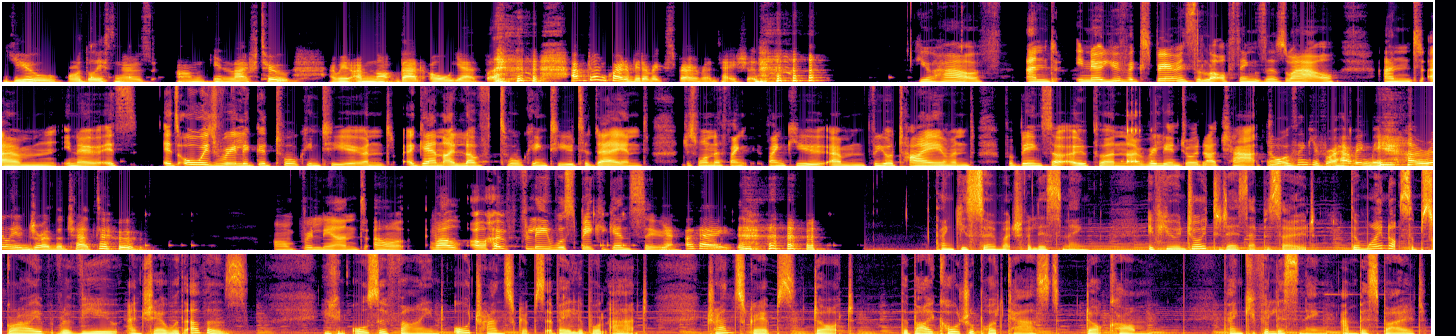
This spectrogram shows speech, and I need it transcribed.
you or the listeners um, in life too. I mean, I'm not that old yet, but I've done quite a bit of experimentation. you have. And, you know, you've experienced a lot of things as well. And, um, you know, it's, it's always really good talking to you. And again i love talking to you today. And just want to thank thank you um, for your time and for being so open. I really enjoyed our chat. Oh thank you for having me. I really enjoyed the chat too. Oh brilliant. Oh well oh, hopefully we'll speak again soon. yeah okay. Thank you so much for listening if you enjoyed today's episode then why not subscribe review and share with others you can also find all transcripts available at transcripts.thebiculturalpodcast.com. Thank you for listening and bis bald.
